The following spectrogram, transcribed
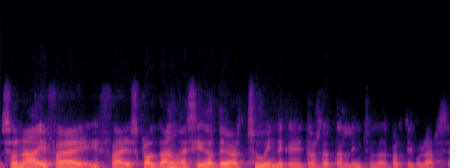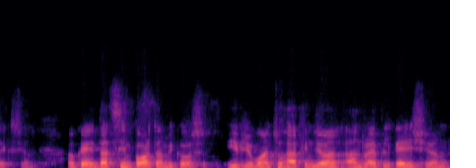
So now if I, if I scroll down, I see that there are two indicators that are linked to that particular section. Okay, that's important because if you want to have in your Android application,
